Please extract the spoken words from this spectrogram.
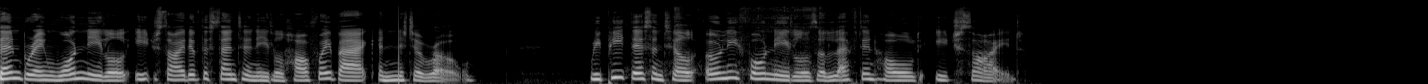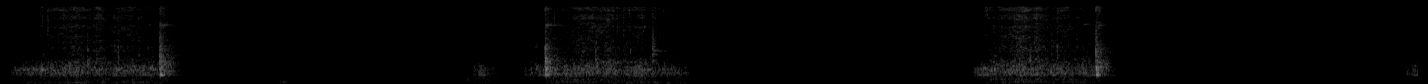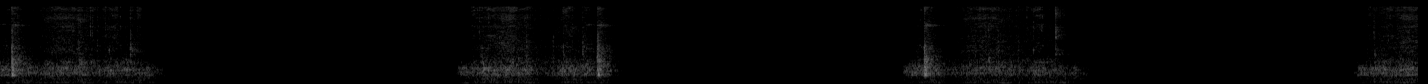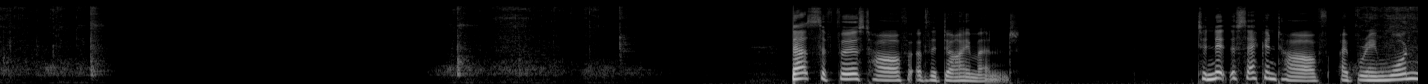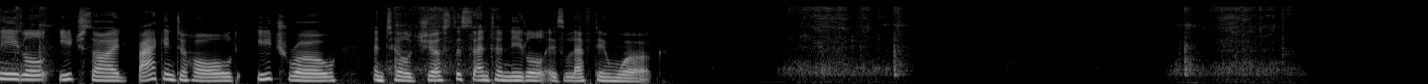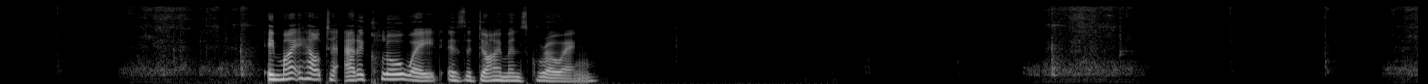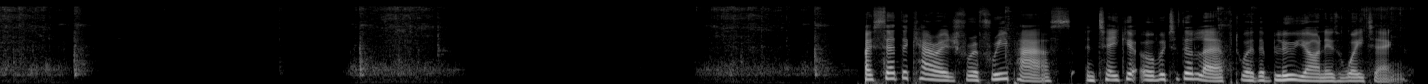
Then bring one needle each side of the center needle halfway back and knit a row. Repeat this until only four needles are left in hold each side. That's the first half of the diamond. To knit the second half, I bring one needle each side back into hold each row until just the center needle is left in work. It might help to add a claw weight as the diamond's growing. I set the carriage for a free pass and take it over to the left where the blue yarn is waiting.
